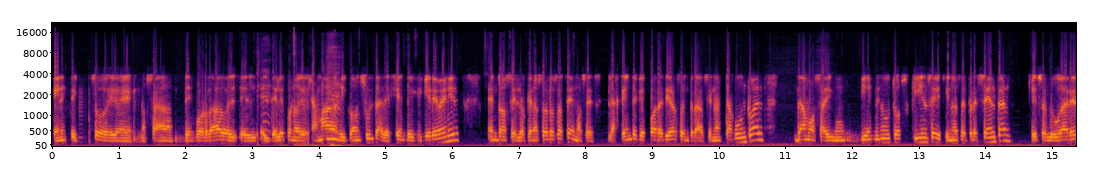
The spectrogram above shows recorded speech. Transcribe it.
en este caso eh, nos ha desbordado el, el, teléfono de llamadas y consultas de gente que quiere venir entonces, lo que nosotros hacemos es, la gente que pueda retirar su entrada, si no está puntual, damos ahí un 10 minutos, 15, y si no se presentan, esos lugares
